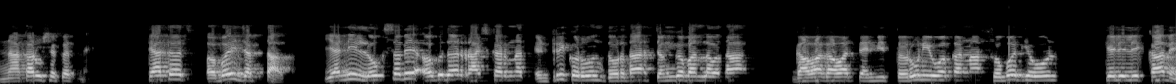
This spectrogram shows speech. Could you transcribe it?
नाकारू शकत नाही. त्यातच अभय जगताप यांनी लोकसभे अगोदर राजकारणात एंट्री करून जोरदार जंग बांधला होता. गावागावात त्यांनी तरुण युवकांना सोबत घेऊन केलेली कामे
